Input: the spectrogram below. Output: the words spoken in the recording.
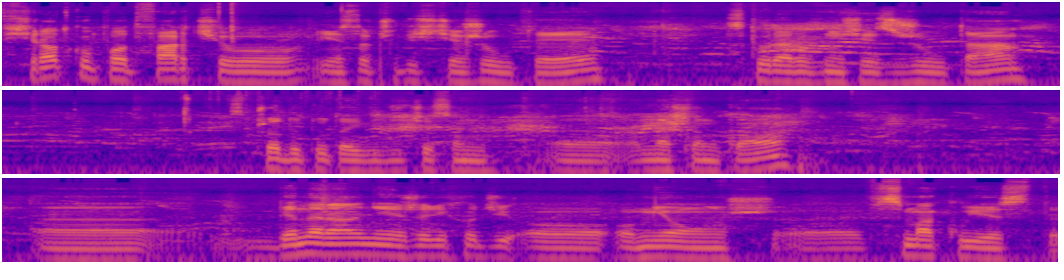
W środku po otwarciu jest oczywiście żółty. Skóra również jest żółta. Z przodu tutaj widzicie są e, nasionka. E, Generalnie jeżeli chodzi o, o miąższ, e, w smaku jest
